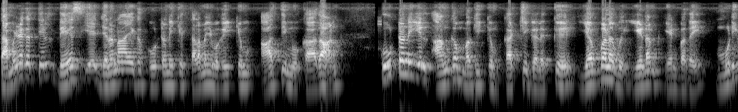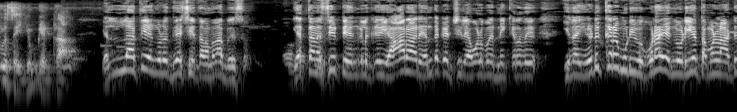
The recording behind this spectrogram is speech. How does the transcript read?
தமிழகத்தில் தேசிய ஜனநாயக கூட்டணிக்கு தலைமை வகிக்கும் அதிமுக தான் கூட்டணியில் அங்கம் வகிக்கும் கட்சிகளுக்கு எவ்வளவு இடம் என்பதை முடிவு செய்யும் என்றார். எல்லாத்தையும் எங்களோட தேசிய தலைமை தான் பேசும். எத்தனை சீட்டு எங்களுக்கு யார் யார் எந்த கட்சியில் எவ்வளவு பேர் நிக்கிறது? இதை எடுக்கிற முடிவு கூட எங்களுடைய தமிழ்நாட்டு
